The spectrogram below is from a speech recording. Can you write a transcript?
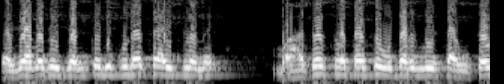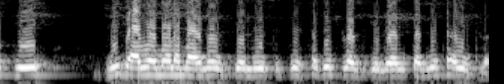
त्याच्यामध्ये जनतेने कुणाच ऐकलं नाही. माझं स्वतःचं उदाहरण मी सांगतो की जी गावं मला मायनस केली होती ती सगळी प्लस गेली आणि त्यांनी सांगितलं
